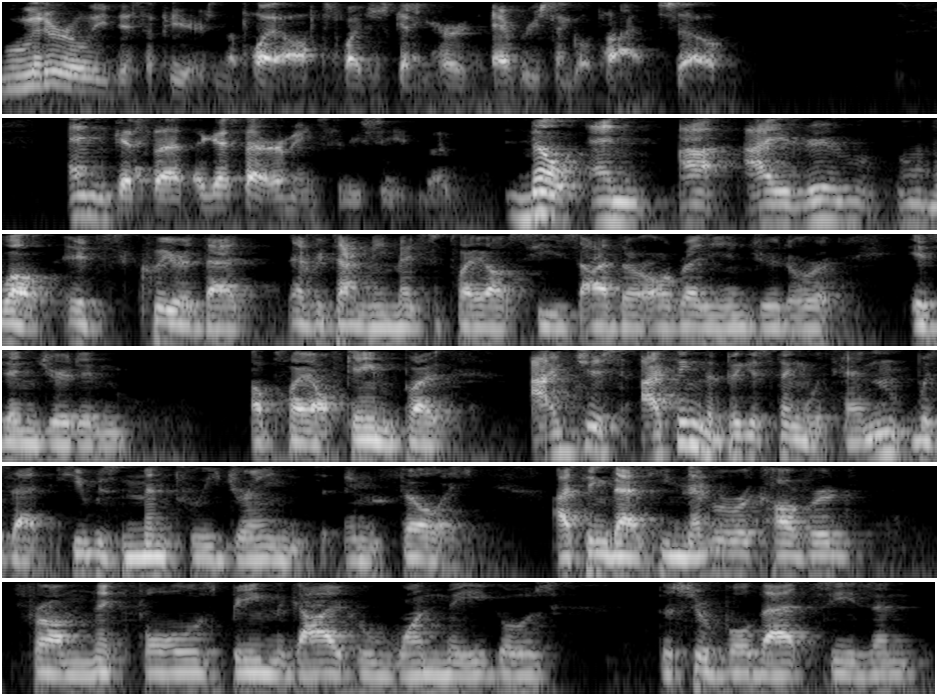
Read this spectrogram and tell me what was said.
literally disappears in the playoffs by just getting hurt every single time. So I And guess that I guess that remains to be seen. But no, and I, I agree. Well, it's clear that every time he makes the playoffs, he's either already injured or is injured in a playoff game. But I just, I think the biggest thing with him was that he was mentally drained in Philly. I think that he never recovered from Nick Foles being the guy who won the Eagles the Super Bowl that season.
